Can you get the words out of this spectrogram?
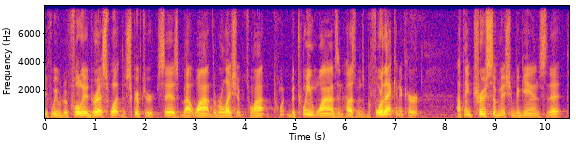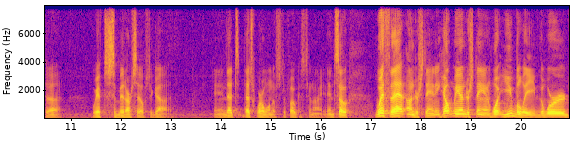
if we were to fully address what the scripture says about why the relationship between wives and husbands, before that can occur, I think true submission begins that uh, we have to submit ourselves to God. And that's, that's where I want us to focus tonight. And so, with that understanding, help me understand what you believe the word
